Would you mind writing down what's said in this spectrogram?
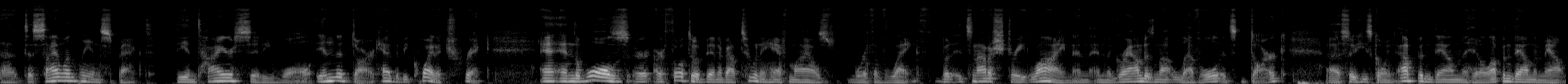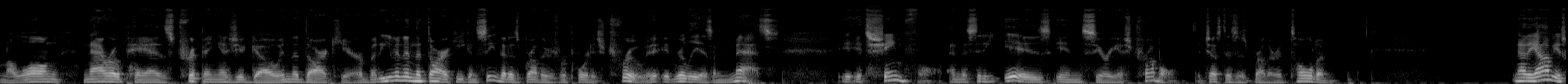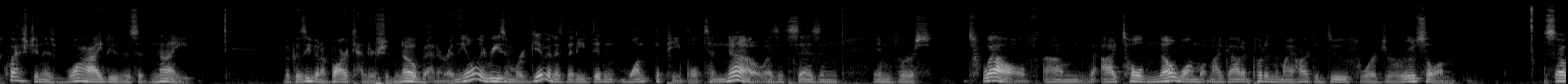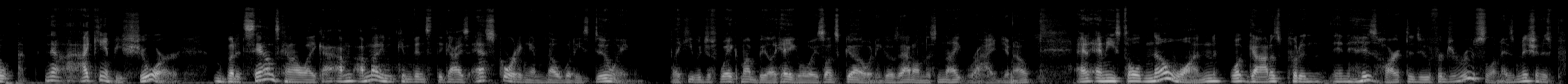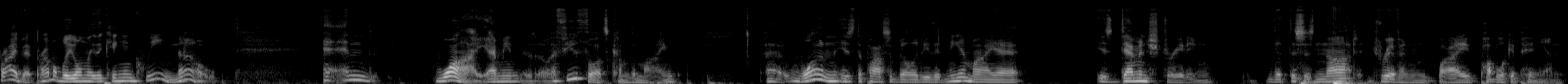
uh, to silently inspect the entire city wall in the dark had to be quite a trick. And, and the walls are, are, thought to have been about two and a half miles worth of length, but it's not a straight line, and, and the ground is not level, it's dark. Uh, so he's going up and down the hill, up and down the mountain, along narrow paths, tripping as you go in the dark here. But even in the dark, he can see that his brother's report is true. It, it really is a mess. It's shameful, and the city is in serious trouble, just as his brother had told him. Now, the obvious question is why do this at night? Because even a bartender should know better. And the only reason we're given is that he didn't want the people to know, as it says in, in verse 12. Um, I told no one what my God had put into my heart to do for Jerusalem. So now I can't be sure, but it sounds kind of like I'm, I'm not even convinced the guys escorting him know what he's doing. Like he would just wake him up and be like, "Hey boys, let's go," and he goes out on this night ride, you know, and and he's told no one what God has put in in his heart to do for Jerusalem. His mission is private. Probably only the king and queen know. And why? I mean, a few thoughts come to mind. Uh, one is the possibility that Nehemiah is demonstrating that this is not driven by public opinion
